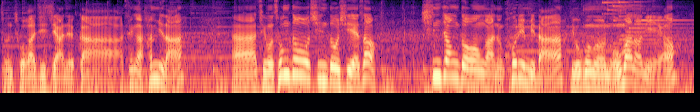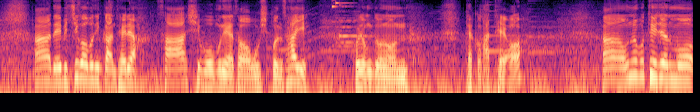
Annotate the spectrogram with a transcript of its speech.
좀 좋아지지 않을까 생각합니다. 아, 지금 송도 신도시에서 신정동 가는 콜입니다. 요금은 5만 원이에요. 아, 내비 찍어보니까 대략 45분에서 50분 사이 그 정도는 될 것 같아요. 아, 오늘부터 이제는 뭐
